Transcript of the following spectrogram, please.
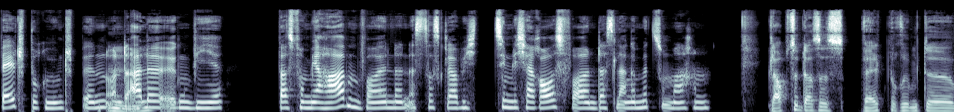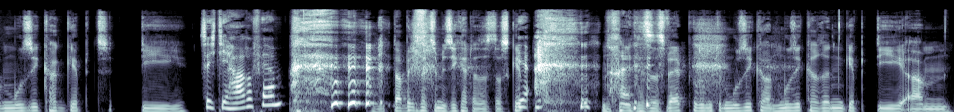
weltberühmt bin und Mhm. alle irgendwie was von mir haben wollen, dann ist das, glaube ich, ziemlich herausfordernd, das lange mitzumachen. Glaubst du, dass es weltberühmte Musiker gibt, die Sich die Haare färben? Da bin ich mir ziemlich sicher, dass es das gibt. Ja. Nein, dass es weltberühmte Musiker und Musikerinnen gibt, die ähm,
